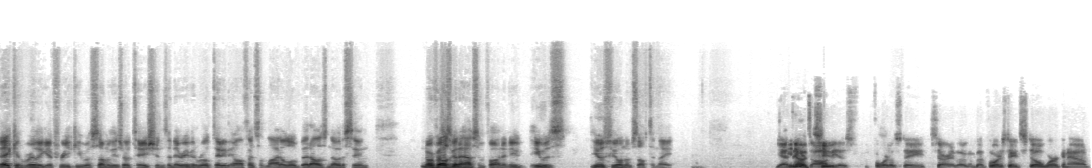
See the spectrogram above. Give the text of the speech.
They can really get freaky with some of these rotations, and they're even rotating the offensive line a little bit. I was noticing Norvell's going to have some fun, and he he was he was feeling himself tonight. Yeah, I you think it's too. obvious Florida State. Sorry, Logan, but Florida State's still working out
